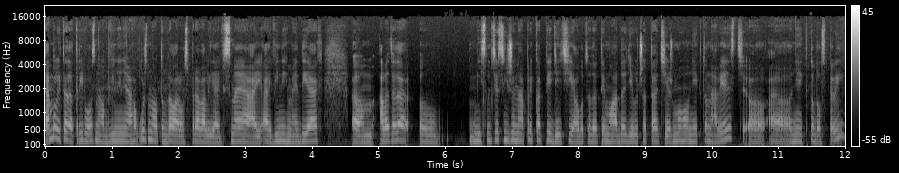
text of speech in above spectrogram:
tam boli teda tri rôzne obvinenia. Už sme o tom veľa rozprávali aj v SME, aj, aj v iných médiách. Um, ale teda uh, Myslíte si, že napríklad tie deti, alebo teda tie mladé dievčatá tiež mohol niekto naviesť, e, a niekto dospelý?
